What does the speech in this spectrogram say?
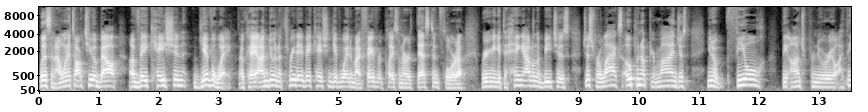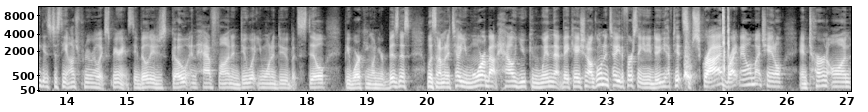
listen, I want to talk to you about a vacation giveaway. Okay, I'm doing a three day vacation giveaway to my favorite place on earth, Destin, Florida, where you're going to get to hang out on the beaches, just relax, open up your mind, just, you know, feel the entrepreneurial, I think it's just the entrepreneurial experience, the ability to just go and have fun and do what you want to do, but still be working on your business. Listen, I'm going to tell you more about how you can win that vacation. I'll go in and tell you the first thing you need to do. You have to hit subscribe right now on my channel and turn on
